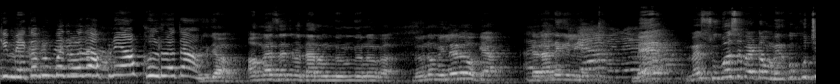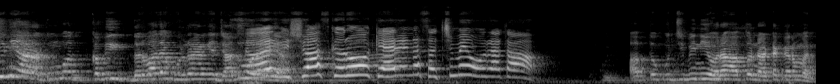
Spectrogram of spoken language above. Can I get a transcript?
कि मेकअप रूम का दरवाज़ा अपने आप खुल रहा था। जाओ अब मैं सच बता रहा हूँ तुम दोनों का दोनों मिले हुए हो क्या डराने के लिए? मैं मैं सुबह से बैठा हूँ मेरे को कुछ नहीं आ रहा। तुमको कभी दरवाज़ा खुल रहा है जादू हो रहा है विश्वास करो कह रहे ना सच में हो रहा था। अब तो कुछ भी नहीं हो रहा अब तो नाटक कर मत।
